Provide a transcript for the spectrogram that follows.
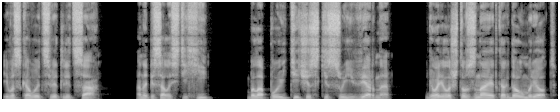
и восковой цвет лица. Она писала стихи, была поэтически суеверна, говорила, что знает, когда умрет,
